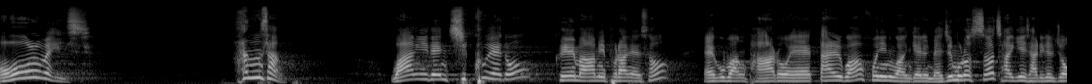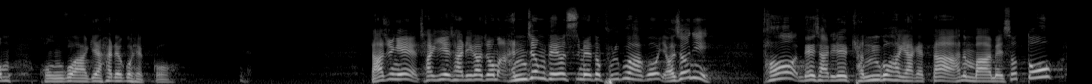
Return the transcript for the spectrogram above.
always. 항상 왕이 된 직후에도 그의 마음이 불안해서 애굽 왕 바로의 딸과 혼인 관계를 맺음으로써 자기의 자리를 좀 공고하게 하려고 했고 나중에 자기의 자리가 좀 안정되었음에도 불구하고 여전히 더 내 자리를 견고하게 하겠다 하는 마음에서 또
